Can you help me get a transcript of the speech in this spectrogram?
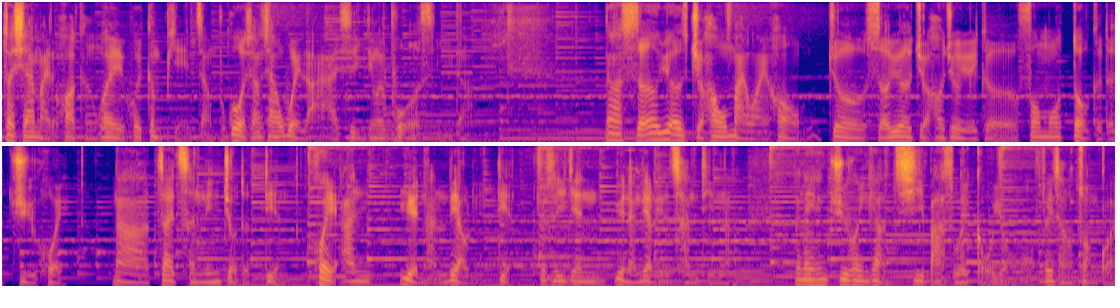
在现在买的话，可能会会更便宜这样。不过我相信未来还是一定会破二十一的。那十二月二十九号我买完以后。就十二月二十九号就有一个 Formal Dog 的聚会，那在陈林九的店惠安越南料理店，就是一间越南料理的餐厅啊。那那天聚会应该有七八十位狗友哦，非常的壮观。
